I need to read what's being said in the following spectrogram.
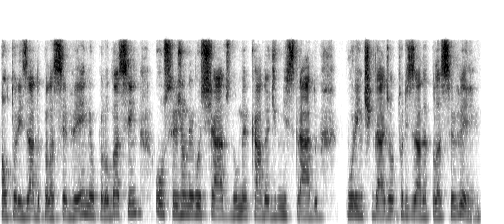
autorizado pela CVM ou pelo Bacen, ou sejam negociados no mercado administrado por entidade autorizada pela CVM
